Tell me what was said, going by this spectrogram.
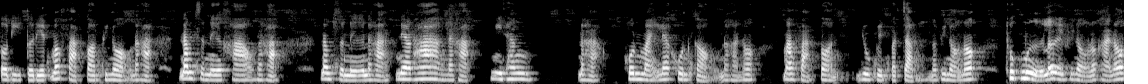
ตัวดีตัวเด็ดมาฝากตอนพี่น้องนะคะนำเสนอข่าวนะคะนำเสนอนะคะ แนวทางนะคะ มีทั้งนะคะ คนใหม่และคนเก่านะคะเนาะมาฝากตอนอยู่เป็นประจำเนาะพี่น้องเนาะทุกมือเลยพี่น้องเนาะค่ะเนาะ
